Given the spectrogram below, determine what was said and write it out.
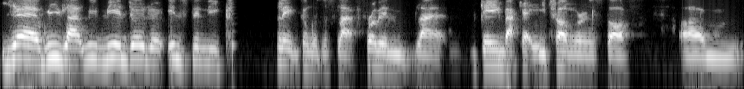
yeah, we like we me and Jojo instantly clicked and was just like throwing like game back at each other and stuff. Um,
